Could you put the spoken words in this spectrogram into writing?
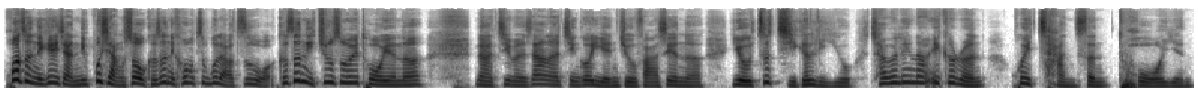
或者你可以讲你不享受，可是你控制不了自我，可是你就是会拖延呢？那基本上呢，经过研究发现呢，有这几个理由才会令到一个人会产生拖延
